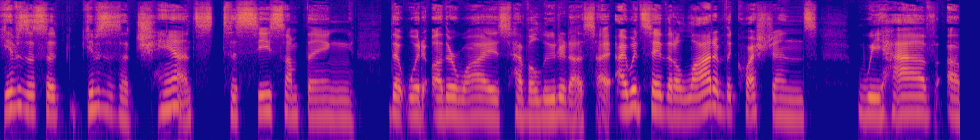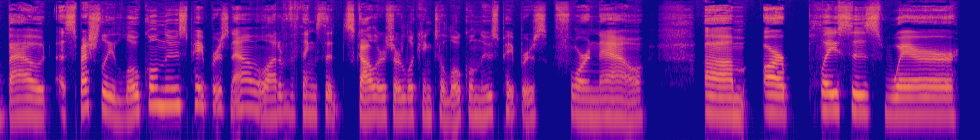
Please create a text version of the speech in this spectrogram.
gives us a gives us a chance to see something that would otherwise have eluded us. I, I would say that a lot of the questions we have about especially local newspapers now, a lot of the things that scholars are looking to local newspapers for now um, are places where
